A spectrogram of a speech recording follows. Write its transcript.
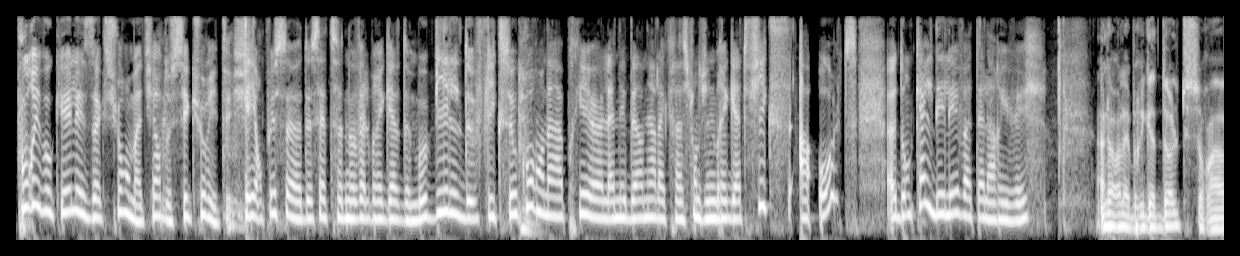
pour évoquer les actions en matière de sécurité. Et en plus euh, de cette nouvelle brigade mobile de flics secours, on a appris euh, l'année dernière la création d'une brigade fixe à Holt. Euh, dans quel délai va-t-elle arriver? Alors la brigade d'Olt sera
